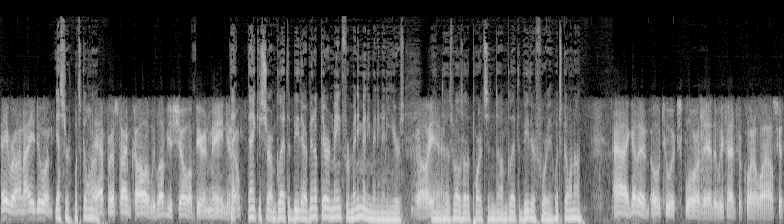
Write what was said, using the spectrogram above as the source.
Hey, Ron, how you doing? Yes, sir. What's going on? Yeah, first time caller. We love your show up here in Maine. You Th- know. thank you, sir. I'm glad to be there. I've been up there in Maine for many, many, many, many years, Oh yeah. and uh, as well as other parts, and uh, I'm glad to be there for you. What's going on? Uh, I got an O2 Explorer there that we've had for quite a while. It's got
